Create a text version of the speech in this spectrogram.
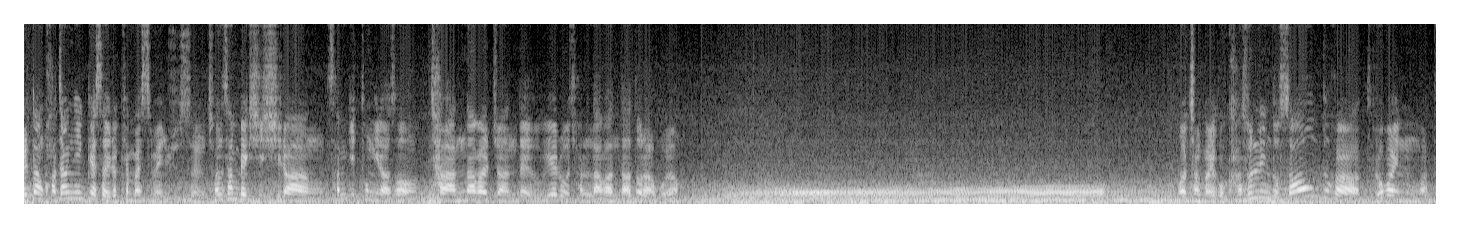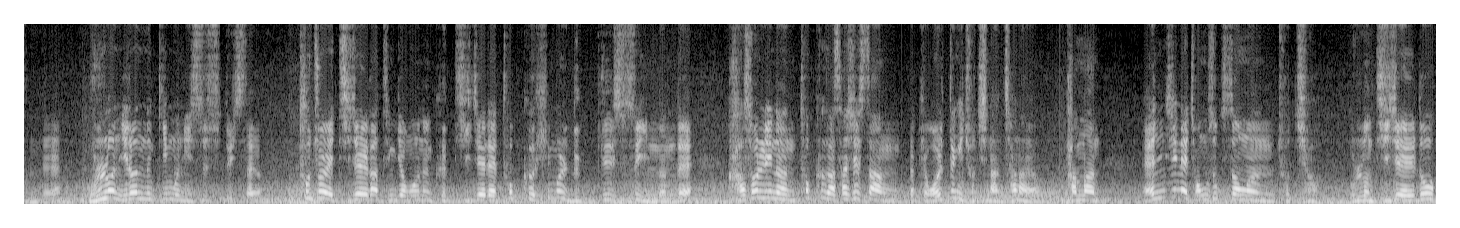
일단 과장님께서 이렇게 말씀해 주셨어요. 1300cc랑 3기통이라서 잘 안 나갈 줄 알았는데 의외로 잘 나간다 하더라고요. 어 잠깐 이거 가솔린도 사운드가 들어가 있는 것 같은데. 물론 이런 느낌은 있을 수도 있어요. 푸조의 디젤 같은 경우는 그 디젤의 토크 힘을 느낄 수 있는데 가솔린은 토크가 사실상 이렇게 월등히 좋진 않잖아요. 다만 엔진의 정숙성은 좋죠. 물론 디젤도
